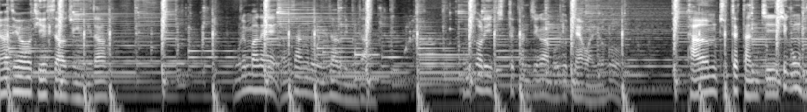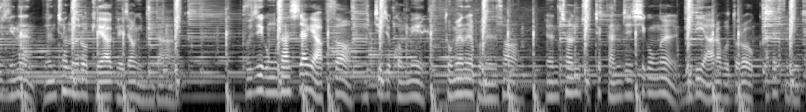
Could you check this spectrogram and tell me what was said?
안녕하세요. DS 하우징입니다. 오랜만에 영상으로 인사드립니다. 공설이 주택단지가 모두 계약 완료후 다음 주택단지 시공 부지는 연천으로 계약 예정입니다. 부지 공사 시작에 앞서 입지 조건 및 도면을 보면서 연천 주택단지 시공을 미리 알아보도록 하겠습니다.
